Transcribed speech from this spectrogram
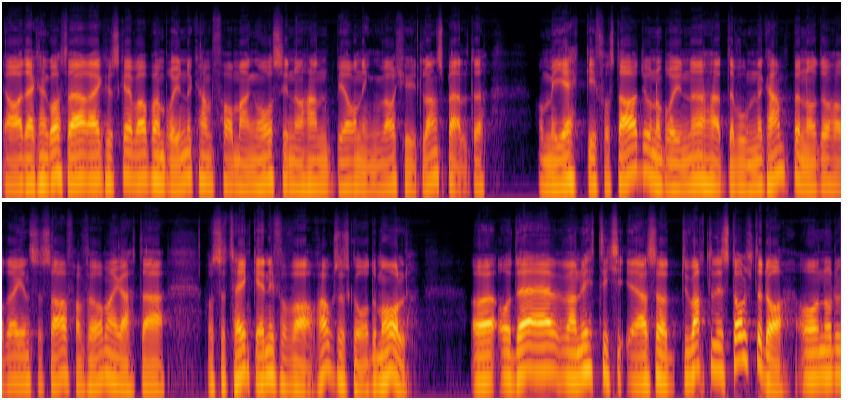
Ja, det kan godt være. Jeg husker jeg var på en Bryne-kamp for mange år siden når han Bjørn Ingvar Kydland spilte. Og vi gikk fra stadion, og Bryne hadde vunnet kampen. Og da hørte jeg en som sa framfor meg at Og så tenk en fra Varhaug som skåret mål. Og, og, det er vanvittig altså, Du ble litt stolt da. Og du,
